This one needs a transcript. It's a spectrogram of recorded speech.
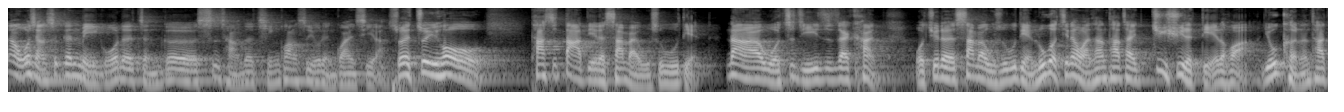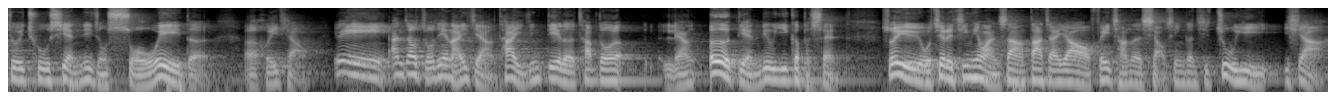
那我想是跟美国的整个市场的情况是有点关系了，所以最后它是大跌了三百五十五点。那我自己一直在看，我觉得三百五十五点，如果今天晚上它再继续的跌的话，有可能它就会出现那种所谓的呃回调，因为按照昨天来讲，它已经跌了差不多两二点六一个 percent，所以我觉得今天晚上大家要非常的小心跟去注意一下，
